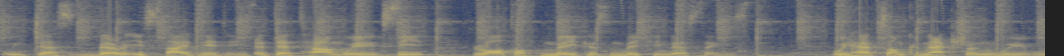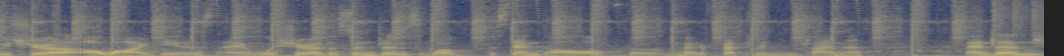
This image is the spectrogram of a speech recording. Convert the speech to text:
We just very excited. At that time we see a lot of makers making their things. We have some connection, we, we share our ideas and we share the Shenzhen's what the center of the manufacturing in China. And then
